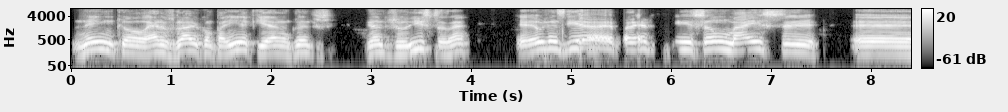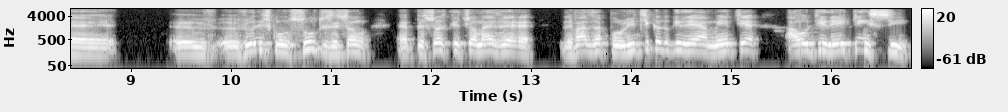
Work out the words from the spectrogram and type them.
nem com Eros Grau e companhia, que eram grandes, grandes juristas, né? É, hoje em dia parece que são mais é, jurisconsultos, são pessoas que são mais levadas à política do que realmente ao direito em si.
